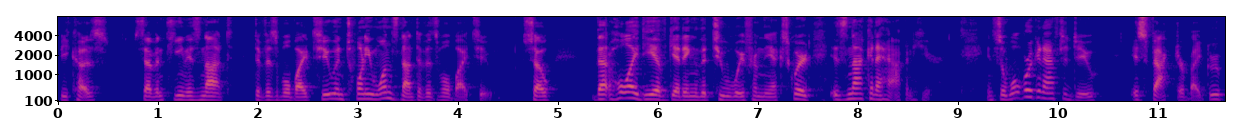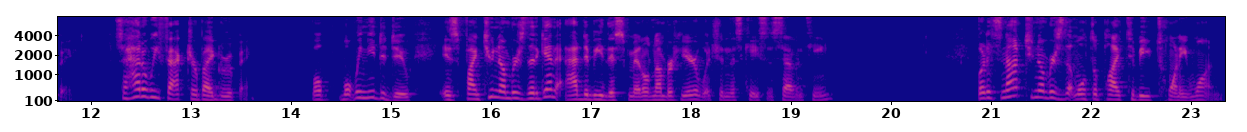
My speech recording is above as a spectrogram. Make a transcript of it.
Because 17 is not divisible by 2 and 21 is not divisible by 2. So that whole idea of getting the 2 away from the x squared is not going to happen here. And so what we're going to have to do is factor by grouping. So how do we factor by grouping? Well, what we need to do is find two numbers that again add to be this middle number here, which in this case is 17. But it's not two numbers that multiply to be 21.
